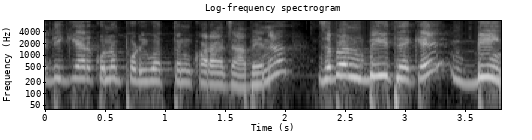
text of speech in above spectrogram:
এটি কি আর কোনো পরিবর্তন করা যাবে না? যেমন বি থেকে বিং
